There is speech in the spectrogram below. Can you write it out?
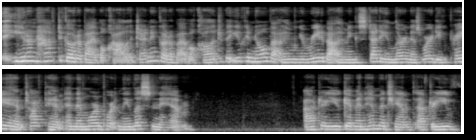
you don't have to go to Bible college. I didn't go to Bible college, but you can know about him. You can read about him. You can study and learn his word. You can pray to him, talk to him, and then more importantly, listen to him. After you've given him a chance, after you've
